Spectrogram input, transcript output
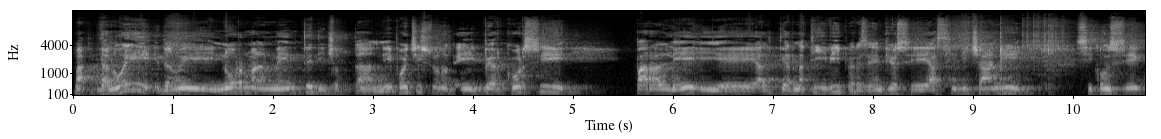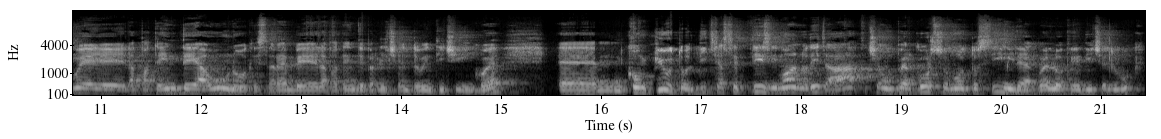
ma da noi, da noi normalmente 18 anni, poi ci sono dei percorsi paralleli e alternativi, per esempio se a 16 anni si consegue la patente A1, che sarebbe la patente per il 125, ehm, compiuto il diciassettesimo anno d'età c'è un percorso molto simile a quello che dice Luke,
